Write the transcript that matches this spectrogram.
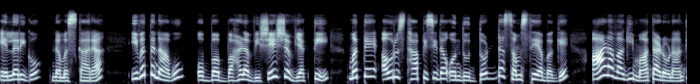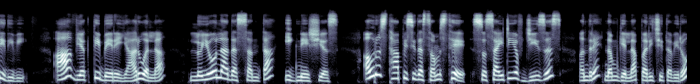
ಎಲ್ಲರಿಗೂ ನಮಸ್ಕಾರ. ಇವತ್ತು ನಾವು ಒಬ್ಬ ಬಹಳ ವಿಶೇಷ ವ್ಯಕ್ತಿ ಮತ್ತೆ ಅವರು ಸ್ಥಾಪಿಸಿದ ಒಂದು ದೊಡ್ಡ ಸಂಸ್ಥೆಯ ಬಗ್ಗೆ ಆಳವಾಗಿ ಮಾತಾಡೋಣ ಅಂತಿದ್ದೀವಿ ಆ ವ್ಯಕ್ತಿ ಬೇರೆ ಯಾರೂ ಅಲ್ಲ, ಲೊಯೋಲಾದ ಸಂತ ಇಗ್ನೇಷಿಯಸ್. ಅವರು ಸ್ಥಾಪಿಸಿದ ಸಂಸ್ಥೆ ಸೊಸೈಟಿ ಆಫ್ ಜೀಸಸ್ ಅಂದ್ರೆ ನಮ್ಗೆಲ್ಲ ಪರಿಚಿತವಿರೋ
